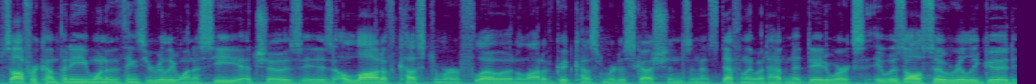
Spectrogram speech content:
software company, one of the things you really want to see at shows is a lot of customer flow and a lot of good customer discussions, and that's definitely what happened at DataWorks. It was also really good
